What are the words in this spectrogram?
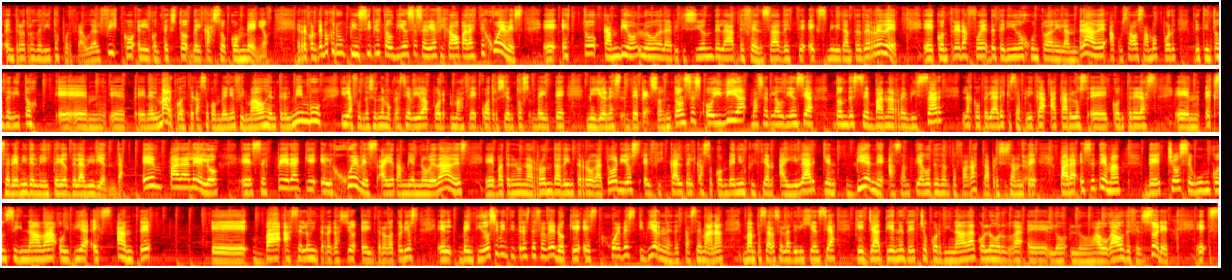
entre otros delitos, por fraude al fisco en el contexto del caso convenio. Eh, recordemos que en un principio esta audiencia se había fijado para este jueves. Eh, esto cambió luego de la petición de la defensa de este ex militante de RD. Eh, Contreras fue detenido junto a Daniel Andrade, acusados ambos por distintos delitos em, en el marco de este caso convenio firmados entre el MIMBU y la Fundación Democracia Viva por más de 420 millones de pesos. Entonces, hoy día va a ser la audiencia donde se van a revisar las cautelares que se aplica a Carlos eh, Contreras, eh, ex seremi del Ministerio de la Vivienda. En paralelo, eh, se espera que el jueves haya también novedades. va a tener una ronda de interrogatorios el fiscal del caso convenios, Cristian Aguilar, quien viene a Santiago desde Antofagasta precisamente para ese tema. De hecho, según consignaba hoy día ex ante, eh, va a hacer los eh, interrogatorios el 22 y 23 de febrero, que es jueves y viernes de esta semana. Va a empezar a hacer la diligencia que ya tiene, de hecho, coordinada con los, eh, abogados defensores.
